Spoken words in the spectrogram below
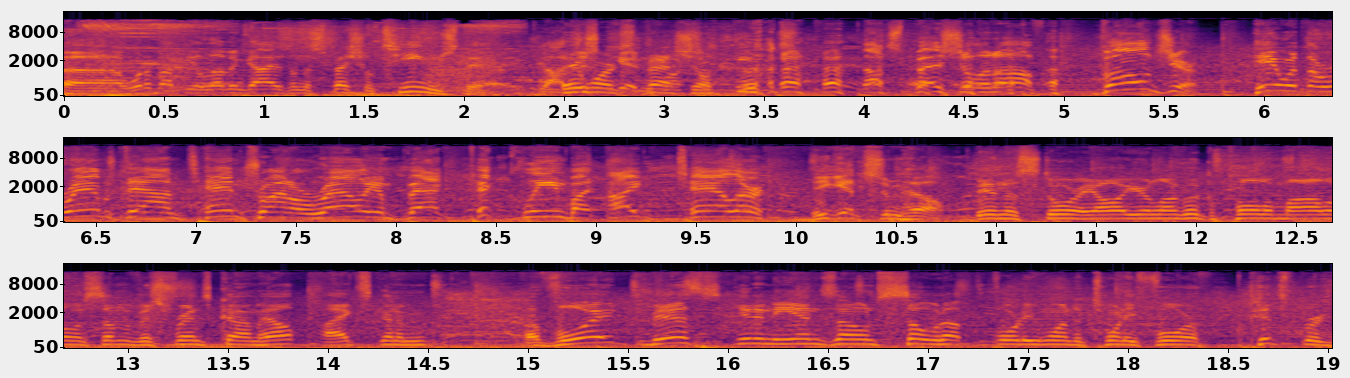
Uh, what about the 11 guys on the special teams there? No, they weren't kidding. special. not, not, special enough. Bulger here with the Rams down 10, trying to rally him back. Picked clean by Ike Taylor. He gets some help. Been the story all year long. Look at Polamalu and some of his friends come help. Ike's going to avoid, miss, get in the end zone, sewed up 41 to 24. Pittsburgh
